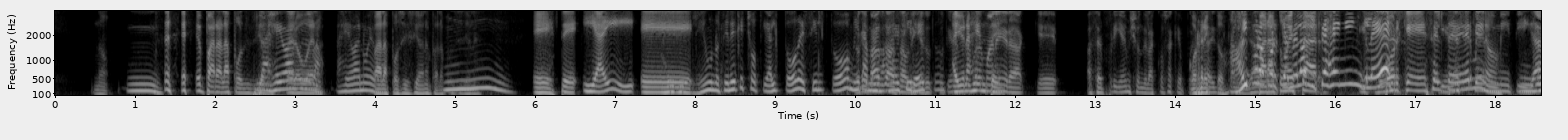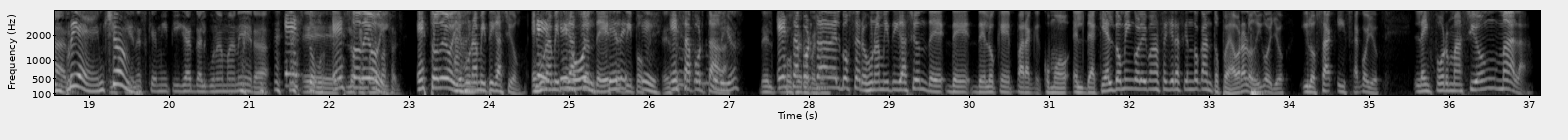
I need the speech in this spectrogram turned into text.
No. Mm. para las posiciones. La jeva pero nueva. Bueno, la jeva nueva. Para las posiciones, para las posiciones. Mm. Este, y ahí. Eh, uno tiene que chotear todo, decir todo. Mira, que pasa, a decir esto. Tú, tú Hay una gente, manera que hacer preemption de las cosas que pueden Correcto. Ay, pero ¿por qué me lo dices en inglés? Porque es el tienes término. Que mitigar, preemption. Tienes que mitigar de alguna manera. esto, eh, esto de hoy, esto de hoy es una mitigación. Es una mitigación de ese tipo. Esa portada. Esa portada del vocero es una mitigación de, de, de, lo que, para que como el de aquí al domingo le iban a seguir haciendo cantos, pues ahora lo digo yo y lo saco y saco yo. La información mala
